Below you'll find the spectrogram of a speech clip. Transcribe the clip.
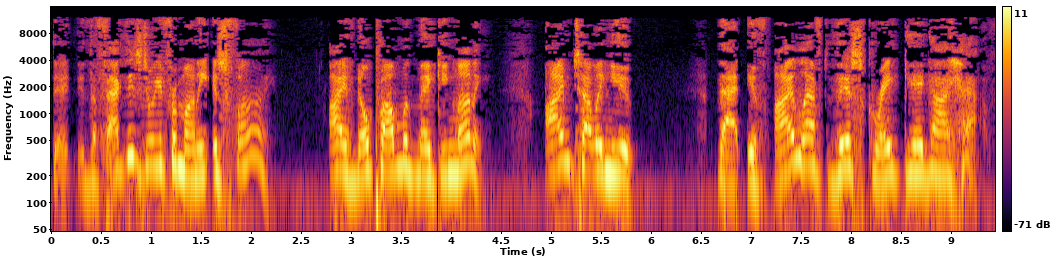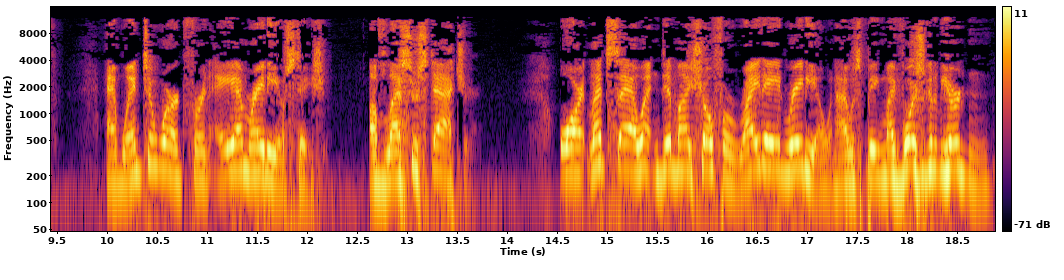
the, the fact that he's doing it for money is fine. I have no problem with making money. I'm telling you that if I left this great gig I have and went to work for an AM radio station of lesser stature, or let's say I went and did my show for Rite Aid Radio and I was being, my voice was going to be heard in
